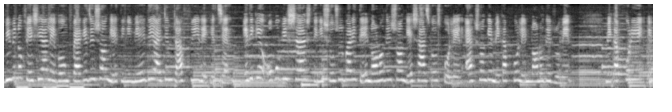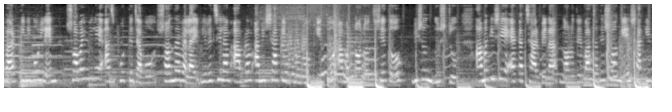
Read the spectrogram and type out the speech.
বিভিন্ন ফেসিয়াল এবং প্যাকেজের সঙ্গে তিনি মেহেদি আইটেমটা ফ্রি রেখেছেন। এদিকে অপু বিশ্বাস তিনি শ্বশুর বাড়িতে ননদের সঙ্গে সাজগোজ করলেন। একসঙ্গে মেকআপ করলেন ননদের রুমে মেকআপ করে এবার তিনি বললেন, সবাই মিলে আজ ঘুরতে যাব। সন্ধ্যাবেলায় ভেবেছিলাম আব্রাম আমি সাকিব ঘুরবো, কিন্তু আমার ননদ, সে তো ভীষণ দুষ্টু। আমাকে সে একা ছাড়বে না। ননদের বাচ্চাদের সঙ্গে সাকিব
